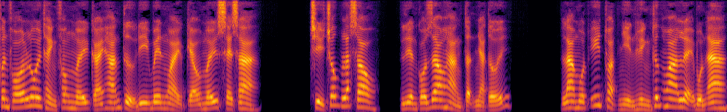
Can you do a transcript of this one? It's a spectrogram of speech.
Phân phó lôi thành phong mấy cái hán tử đi bên ngoài kéo mấy xe xa. Chỉ chốc lát sau, liền có giao hàng tận nhà tới. Là một ít thoạt nhìn hình thức hoa lệ bồn A,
